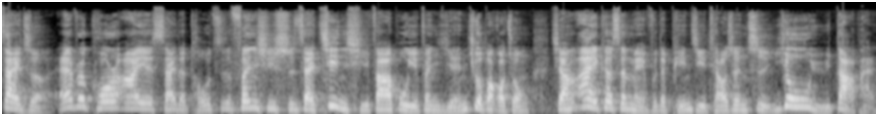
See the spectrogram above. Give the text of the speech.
再者，Evercore ISI 的投资分析师在近期发布一份研究报告中，将埃克森美孚的评级调升至优于大盘。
